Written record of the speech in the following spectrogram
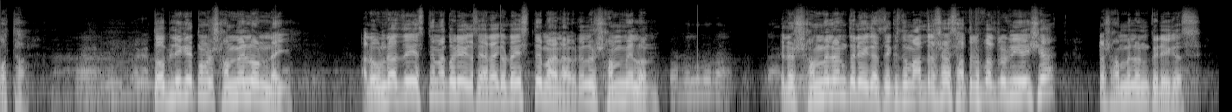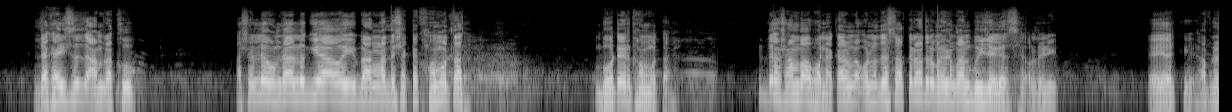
কথা। তবলিগে কোনো সম্মেলন নাই। আর ওনারা যে ইস্তেমা করে গেছে, এরা ওটা ইস্তেমা না, ওটা হলো সম্মেলন। এটা সম্মেলন করে গেছে। কিছু মাদ্রাসার ছাত্রছাত্র নিয়ে এসে একটা সম্মেলন করে গেছে। দেখা দেখাইছে যে আমরা খুব আসলে ওনারা হলো গিয়া ওই বাংলাদেশ একটা ক্ষমতা। ভোটের ক্ষমতা। এটা সম্ভব হয় না কারণ ওনাদের চক্রান্ত বুঝে গেছে অলরেডি এই আর কি। আপনার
